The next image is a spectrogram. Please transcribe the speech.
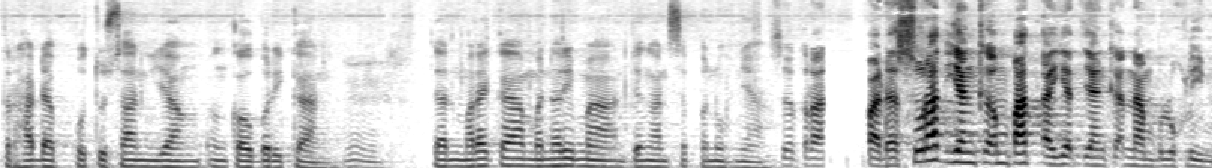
terhadap putusan yang engkau berikan. Dan mereka menerima dengan sepenuhnya. Pada surat yang keempat ayat yang ke-65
